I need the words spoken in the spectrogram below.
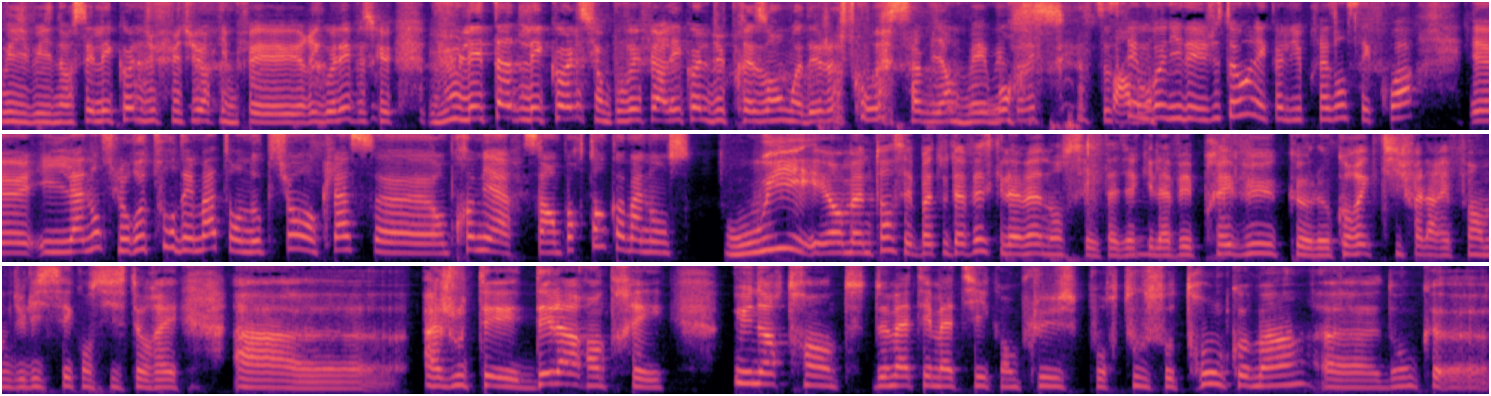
Oui, oui, non, c'est l'école du futur qui me fait rigoler parce que vu l'état de l'école, si on pouvait faire l'école du présent, moi déjà, je trouverais ça bien. Mais bon, ce serait une bonne idée. Justement, l'école du présent, c'est quoi? Il annonce le retour des maths en option en classe en première. C'est important comme annonce. Oui, et en même temps, c'est pas tout à fait ce qu'il avait annoncé. C'est-à-dire qu'il avait prévu que le correctif à la réforme du lycée consisterait à euh, ajouter dès la rentrée 1h30 de mathématiques en plus pour tous au tronc commun, euh, donc euh,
